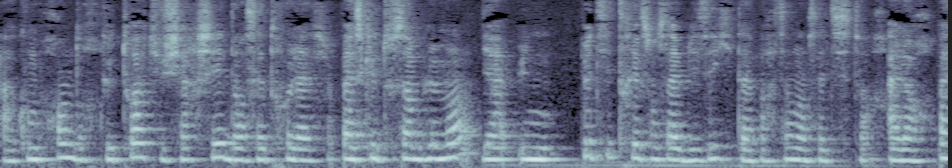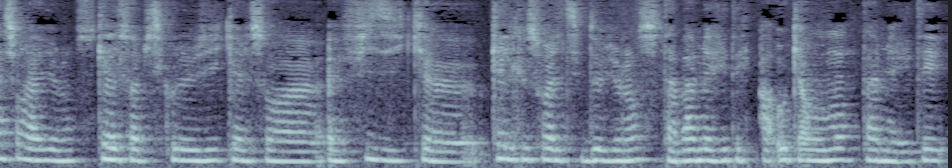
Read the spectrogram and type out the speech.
à comprendre que toi tu cherchais dans cette relation. Parce que tout simplement, il y a une petite responsabilité qui t'appartient dans cette histoire. Alors, pas sur la violence, qu'elle soit psychologique, qu'elle soit euh, physique, euh, quel que soit le type de violence, t'as pas mérité. À aucun moment t'as mérité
